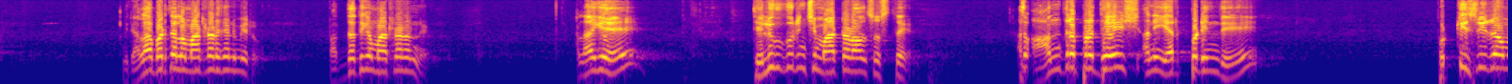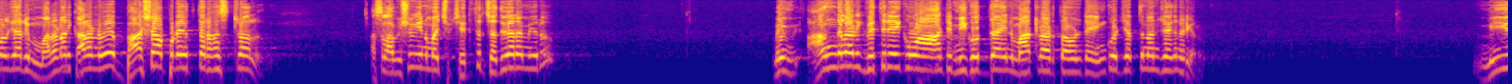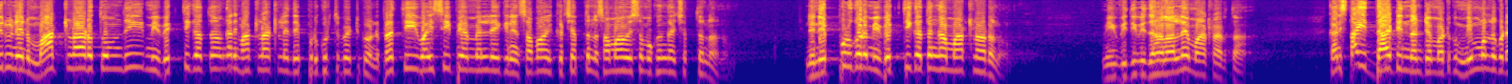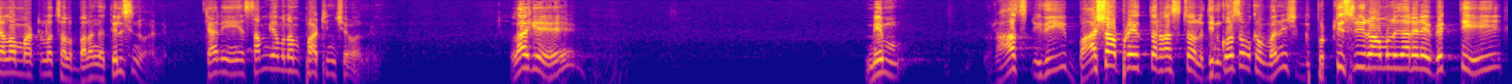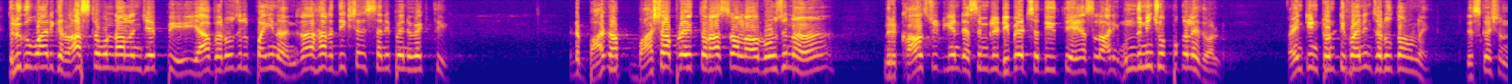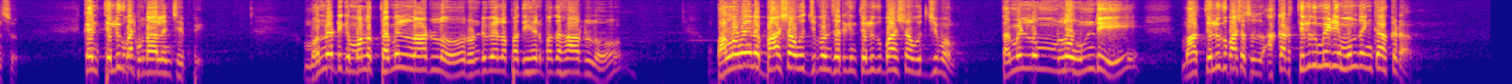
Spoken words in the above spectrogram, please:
మీరు ఎలా పడితే అలా మాట్లాడకండి మీరు. పద్ధతిగా మాట్లాడండి. అలాగే తెలుగు గురించి మాట్లాడాల్సి వస్తే అసలు ఆంధ్రప్రదేశ్ అని ఏర్పడింది పొట్టి శ్రీరాములు గారి మరణానికి కారణమే భాషా ప్రయుక్త రాష్ట్రాలు. అసలు ఆ విషయం ఈయన మంచి చరిత్ర చదివారా మీరు? మేము ఆంగ్లానికి వ్యతిరేకం అంటే మీకు వద్దు ఆయన మాట్లాడుతూ ఉంటే ఇంకోటి చెప్తున్నాను జగన్ రెడ్డి గారు. మీరు నేను మాట్లాడుతుంది మీ వ్యక్తిగతంగా మాట్లాడలేదు ఎప్పుడు గుర్తుపెట్టుకోండి. ప్రతి వైసీపీ ఎమ్మెల్యేకి నేను సమా ఇక్కడ చెప్తున్న సమావేశం ముఖంగా చెప్తున్నాను. నేను ఎప్పుడు కూడా మీ వ్యక్తిగతంగా మాట్లాడను. మీ విధి విధానాలనే మాట్లాడతా. కానీ స్థాయి దాటిందంటే మటుకు మిమ్మల్ని కూడా ఎలా మాట్లాడాలో చాలా బలంగా తెలిసిన వాడిని. కానీ సంయమనం పాటించేవాడిని అలాగే మేము రాష్ట్ర ఇది భాషా ప్రయుక్త రాష్ట్రాలు. దీనికోసం ఒక మనిషి పొట్టి శ్రీరాములు గారనే వ్యక్తి తెలుగు వారికి రాష్ట్రం ఉండాలని చెప్పి యాభై రోజుల పైన నిరాహార దీక్ష చనిపోయిన వ్యక్తి. అంటే భాషా భాషా ప్రయుక్త రాష్ట్రాలు ఆ రోజున మీరు కాన్స్టిట్యూయెంట్ అసెంబ్లీ డిబేట్స్ చదివితే అసలు ఆయన ముందు నుంచి ఒప్పుకోలేదు వాళ్ళు. నైన్టీన్ ట్వంటీ ఫైవ్ నుంచి జరుగుతూ ఉన్నాయి డిస్కషన్స్. కానీ తెలుగు వారికి ఉండాలని చెప్పి. మొన్నటికి మొన్న తమిళనాడులో రెండు వేల పదిహేను పదహారులో బలమైన భాషా ఉద్యమం జరిగింది తెలుగు భాషా ఉద్యమం. తమిళంలో ఉండి మా తెలుగు భాష అక్కడ తెలుగు మీడియం ఉంది ఇంకా అక్కడ.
